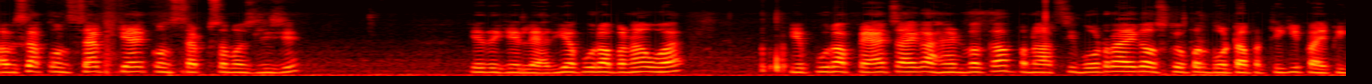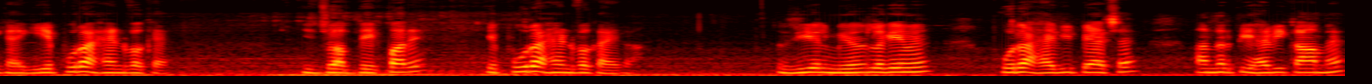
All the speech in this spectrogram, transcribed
अब इसका कॉन्सेप्ट क्या है? कॉन्सेप्ट समझ लीजिए। ये देखिए, लहरिया पूरा बना हुआ है। ये पूरा पैच आएगा हैंडवर्क का, बनारसी बॉर्डर आएगा, उसके ऊपर गोटा पत्ती की पाइपिंग आएगी। ये पूरा हैंडवर्क है। ये जो आप देख पा रहे हैं, ये पूरा हैंडवर्क आएगा। रियल मिरर लगे हुए हैं। पूरा हैवी पैच है। अंदर भी हैवी काम है।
